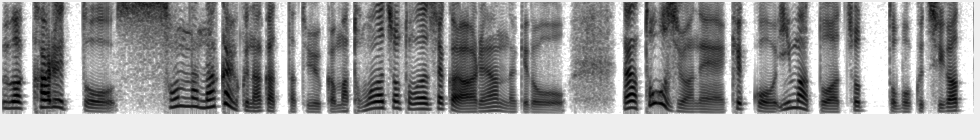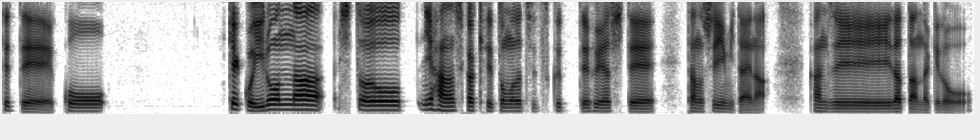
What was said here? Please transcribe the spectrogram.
は彼とそんな仲良くなかったというか、まあ友達の友達だからあれなんだけど、なんか当時はね、結構今とはちょっと僕違ってて、こう、結構いろんな人に話しかけて友達作って増やして楽しいみたいな感じだったんだけど、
